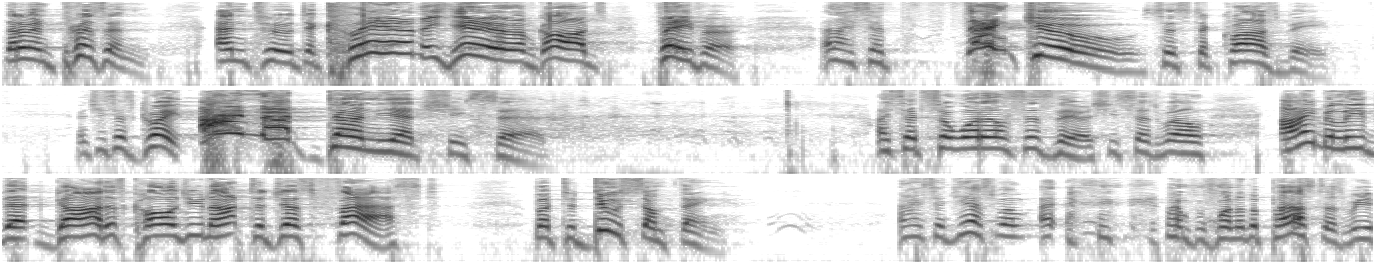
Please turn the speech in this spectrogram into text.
that are in prison and to declare the year of God's favor. And I said, Thank you, Sister Crosby. And she says, Great. I'm not done yet, she said. I said, So what else is there? She says, Well, I believe that God has called you not to just fast, but to do something. And I said, Yes, well, I, am one of the pastors. We,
